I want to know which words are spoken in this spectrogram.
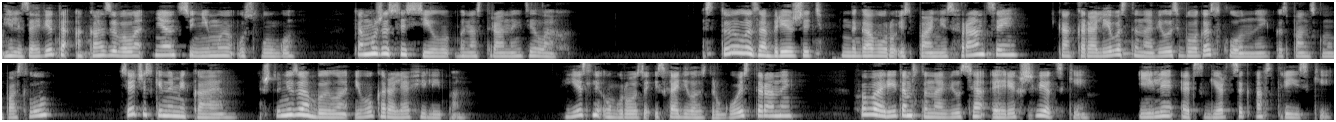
Елизавета оказывала неоценимую услугу тому же Сесилу в иностранных делах. Стоило забрежить договору Испании с Францией, как королева становилась благосклонной к испанскому послу, всячески намекая, что не забыла его короля Филиппа. Если угроза исходила с другой стороны, фаворитом становился Эрих Шведский или эрцгерцог Австрийский,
